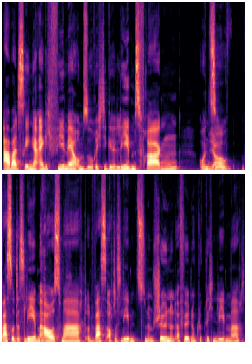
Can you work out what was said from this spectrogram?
Aber es ging ja eigentlich viel mehr um so richtige Lebensfragen und Ja. so, was so das Leben ausmacht und was auch das Leben zu einem schönen und erfüllten und glücklichen Leben macht.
